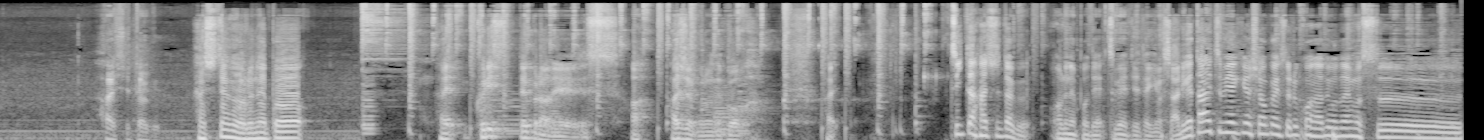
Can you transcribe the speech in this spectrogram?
れ。ハッシュタグ。ハッシュタグオルネポ。はい。クリス・ペプラです。あ、ハッシュタグオルネポ。はい。ツイッターハッシュタグ、オルネポでつぶやいていただきました。ありがたいつぶやきを紹介するコーナーでございます。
